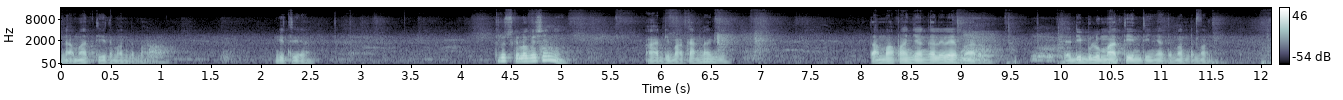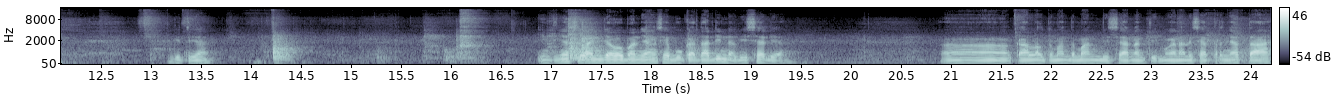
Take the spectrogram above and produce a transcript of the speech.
Tidak mati teman-teman. Gitu ya. Terus kalau ke sini? Ah dimakan lagi tambah panjang kali lebar. Jadi belum mati intinya teman-teman. Gitu ya. Intinya selain jawaban yang saya buka tadi tidak bisa dia. Uh, kalau teman-teman bisa nanti menganalisa ternyata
